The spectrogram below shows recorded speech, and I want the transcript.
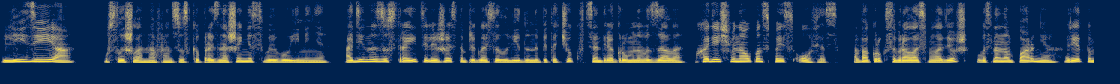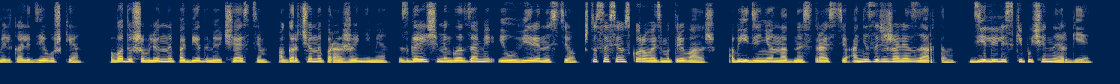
«Лидия!» — услышала она французское произношение своего имени. Один из устроителей жестом пригласил Лиду на пятачок в центре огромного зала, походящего на open space офис. Вокруг собралась молодежь, в основном парни, редко мелькали девушки. Воодушевленный победами, участием, огорченный поражениями, с горящими глазами и уверенностью, что совсем скоро возьмут реванш. Объединенно одной страстью, они заряжали азартом, делились кипучей энергией,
